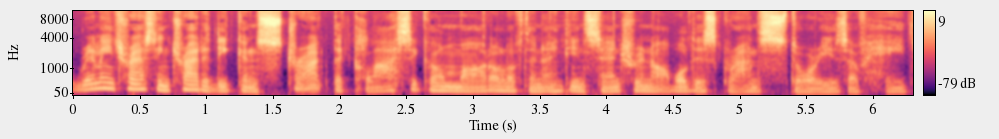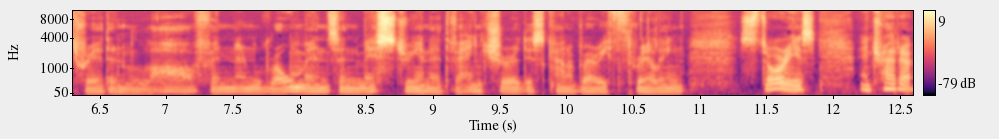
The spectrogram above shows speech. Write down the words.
really interesting try to deconstruct the classical model of the 19th century novel, these grand stories of hatred and love and, and romance and mystery and adventure, this kind of very thrilling stories, and try to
